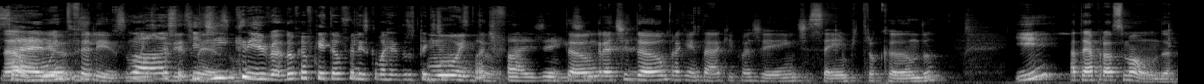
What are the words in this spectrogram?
Não, Sério. muito feliz, muito Nossa, feliz que mesmo. dia incrível. Nunca fiquei tão feliz com uma retrospectiva Muito. no Spotify, gente. Então, gratidão pra quem tá aqui com a gente, sempre trocando. E até a próxima onda.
